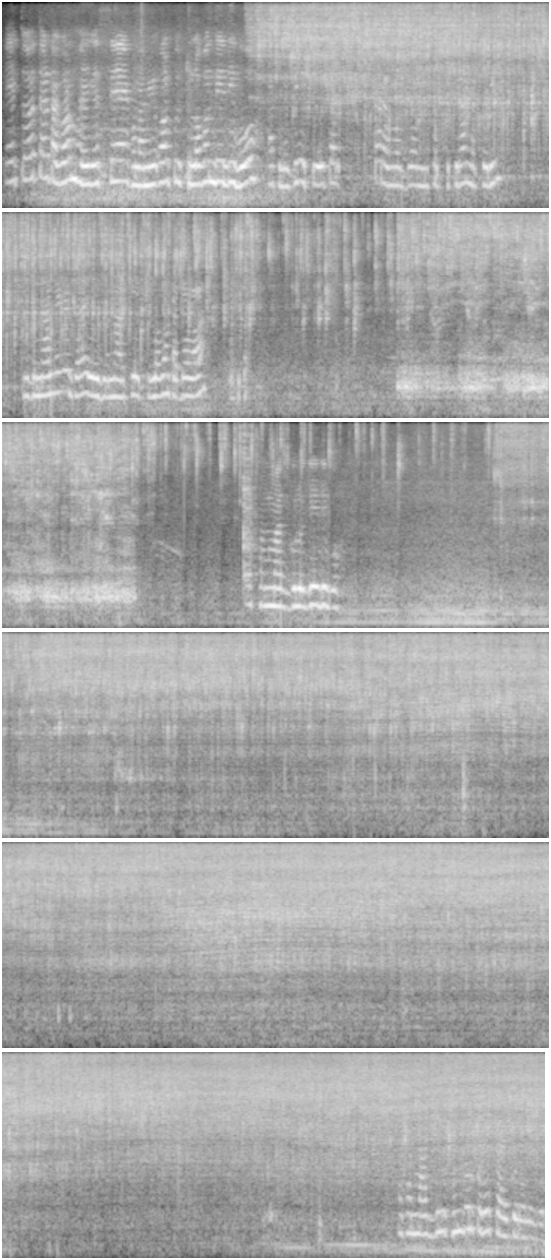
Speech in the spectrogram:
এই তো তেলটা গরম হয়ে গেছে, এখন আমি অল্প একটু লবণ দিয়ে দিব। আসলে এটার তার মধ্যে আমি সব কিছু রান্না করি। যদি না লেগে যায় ওই জন্য আর কি একটু লবণটা দেওয়া। এখন মাছগুলো দিয়ে দিব। এখন মাছগুলো সুন্দর করে ফ্রাই করে নেব।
